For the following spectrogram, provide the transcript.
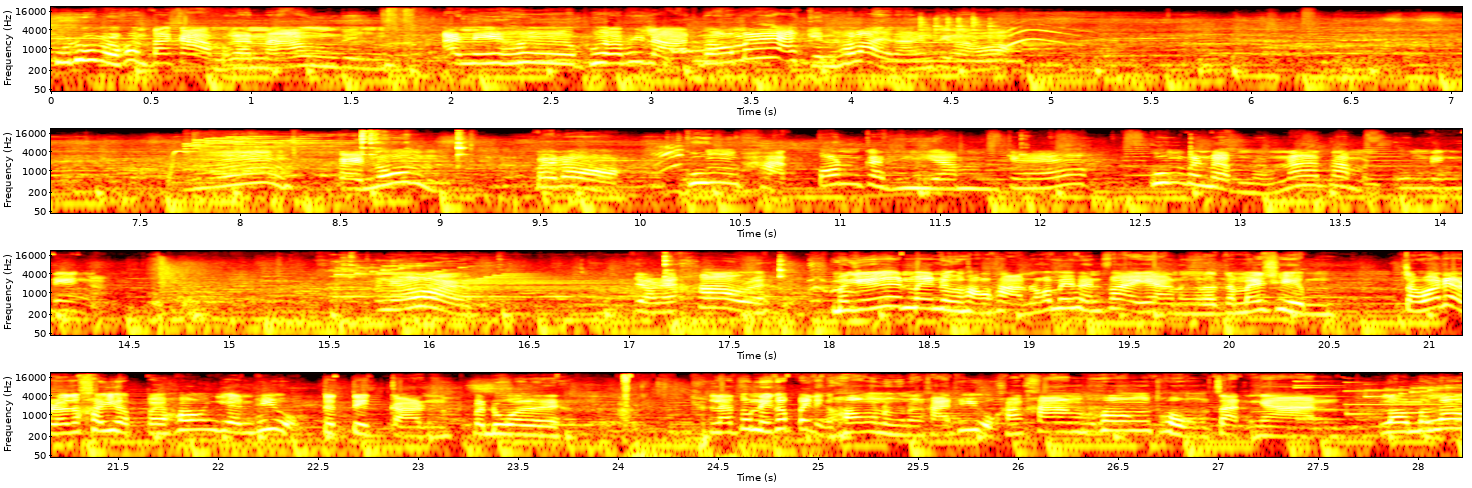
กูดูเป็นคนตะกาเหมือนกันนะจริงอันนี้คือเพื่อพี่รัฐน้องไม่ได้อยากกินเท่าไหร่นะจริงๆแล้วอะอืมไก่นุ่ม ไปดอก กุ้งผัดต้นกระเทียม แก กุ้งเป็นแบบเหมือนหน้าตาเหมือนกุ้งเด้งๆอะ อันนี้อร่อย เดี๋ยวได้ข้าวเลย เมื่อกี้ขึ้นไปหนึ่งสองสามแล้วก็มีเฟรนช์ฟอย่างหนึ่งเราจะไม่ชิม แต่ว่าเดี๋ยวเราจะขยับไปห้องเย็นที่อยู่ติดๆกันไปดูเลย แล้วตรงนี้ก็เป็นอีกห้องหนึ่งนะคะ ที่อยู่ข้างๆ ห้องโถงจัดงาน เรามาเริ่ม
